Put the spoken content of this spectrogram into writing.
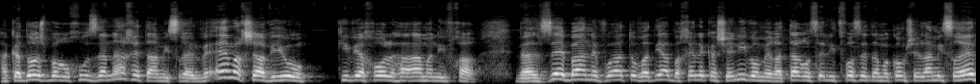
הקדוש ברוך הוא זנח את עם ישראל, והם עכשיו יהיו כביכול העם הנבחר. ועל זה באה נבואת עובדיה בחלק השני ואומר, אתה רוצה לתפוס את המקום של עם ישראל?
